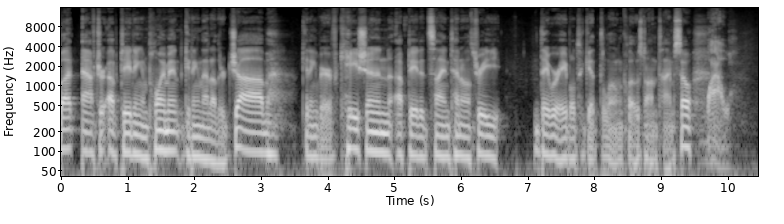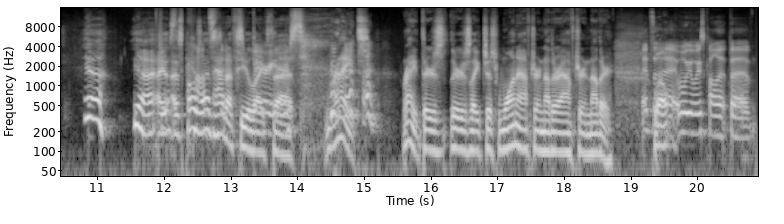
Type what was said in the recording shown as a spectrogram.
But after updating employment, getting that other job, getting verification, updated sign 1003, they were able to get the loan closed on time. So, Wow. Yeah, yeah. I, I suppose I've had a few barriers. like that. Right, right. There's there's like just one after another after another. It's Well- a, we always call it the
